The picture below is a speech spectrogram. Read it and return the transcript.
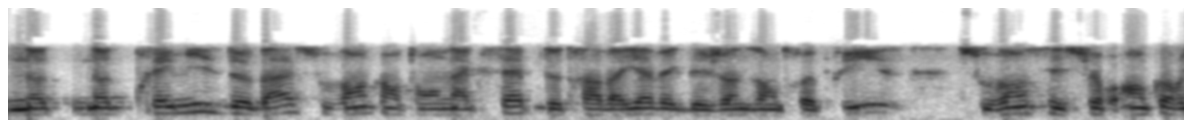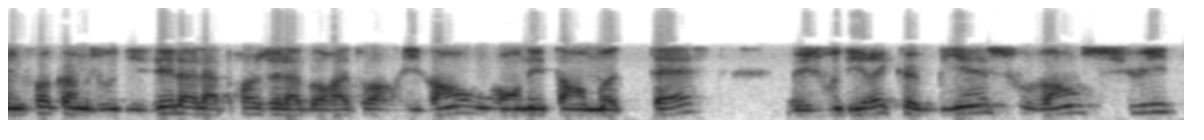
Notre, notre prémisse de base, souvent, quand on accepte de travailler avec des jeunes entreprises, souvent c'est sur, encore une fois, comme je vous disais, là, l'approche de laboratoire vivant où on est en mode test. Mais je vous dirais que bien souvent, suite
